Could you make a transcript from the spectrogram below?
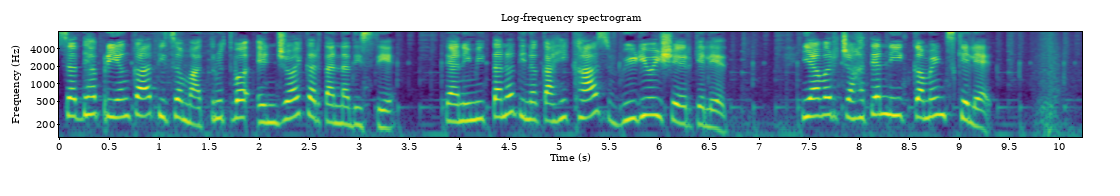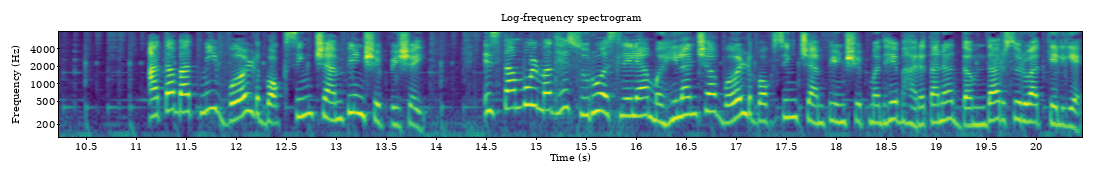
सध्या प्रियंका तिचं मातृत्व एन्जॉय करताना दिसतीये. त्यानिमित्तानं तिनं काही खास व्हिडिओही शेअर केले आहेत. यावर चाहत्यांनी कमेंट्स केले आहेत. आता बातमी वर्ल्ड बॉक्सिंग चॅम्पियनशिप विषयी. इस्तांबुलमध्ये सुरू असलेल्या महिलांच्या वर्ल्ड बॉक्सिंग चॅम्पियनशिपमध्ये भारतानं दमदार सुरुवात केली आहे.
